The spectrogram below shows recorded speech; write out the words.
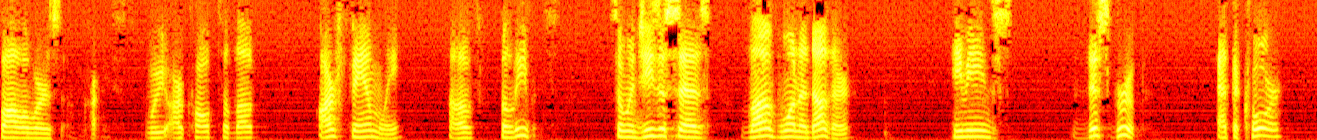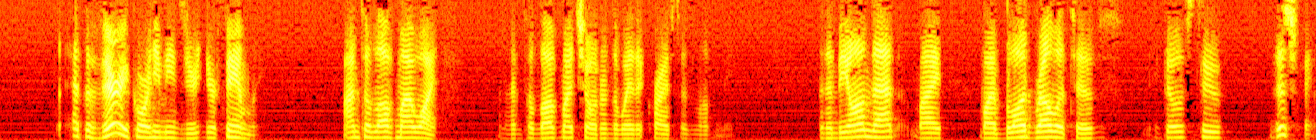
followers of Christ. We are called to love our family of believers. So when Jesus says, love one another, he means this group. At the core, at the very core, he means your, your family. I'm to love my wife. And I'm to love my children the way that Christ has loved me. And then beyond that, my, my blood relatives, it goes to this family,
